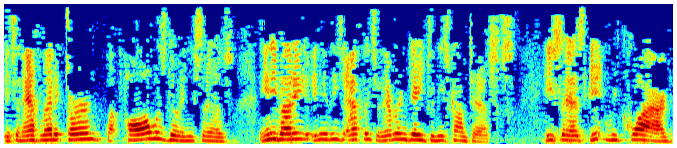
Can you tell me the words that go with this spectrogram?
It's an athletic term. What Paul was doing, he says, anybody, any of these athletes that ever engaged in these contests, he says it required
